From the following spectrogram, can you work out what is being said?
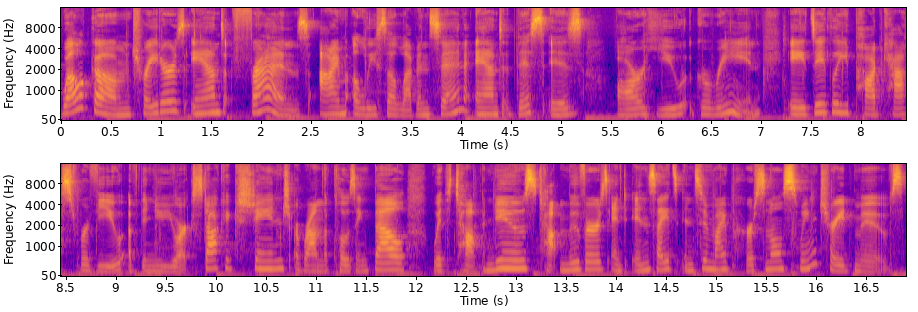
Welcome, traders and friends. I'm Elisa Levinson, and this is Are You Green, a daily podcast review of the New York Stock Exchange around the closing bell with top news, top movers, and insights into my personal swing trade moves.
